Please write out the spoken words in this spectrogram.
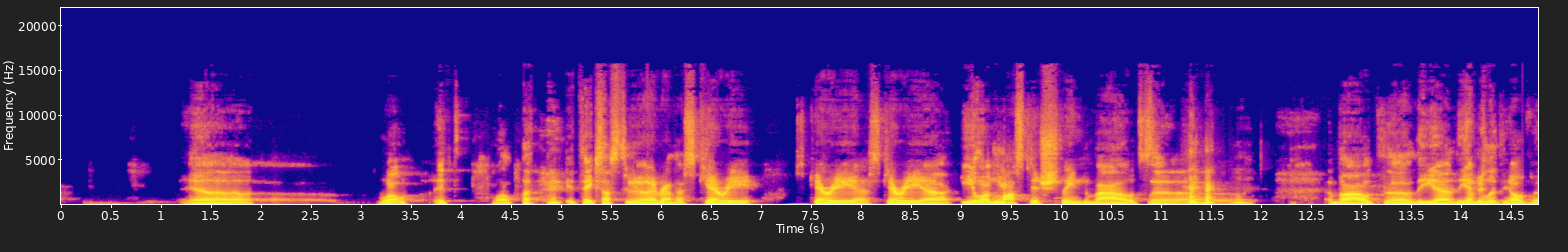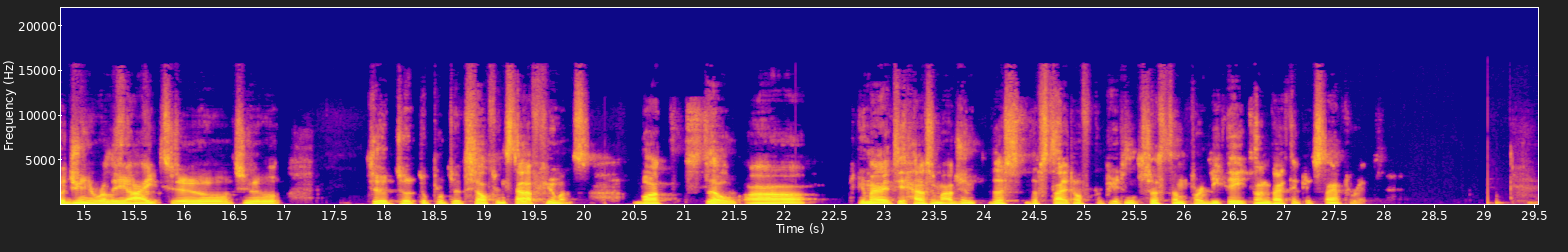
uh, well, it well it takes us to a rather scary scary, uh, scary uh, Elon Muskish thing about uh, about uh, the uh, the ability of the general AI to to to to, to put itself instead of humans, but still. Humanity has imagined this this type of computing system for decades, and I think it's time for it.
